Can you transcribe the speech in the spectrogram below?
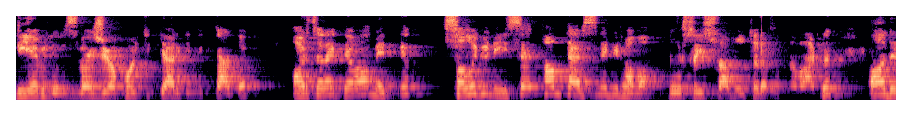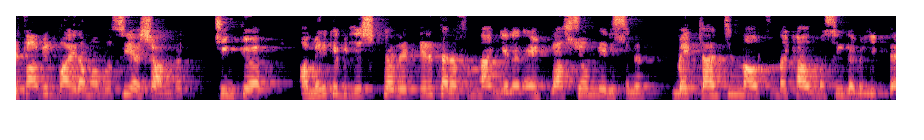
diyebiliriz ve jeopolitik gerginlikler de artarak devam etti. Salı günü ise tam tersine bir hava Borsa İstanbul tarafında vardı. Adeta bir bayram havası yaşandı. Çünkü Amerika Birleşik Devletleri tarafından gelen enflasyon verisinin beklentinin altında kalmasıyla birlikte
